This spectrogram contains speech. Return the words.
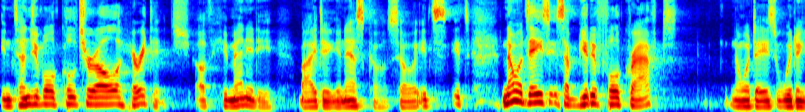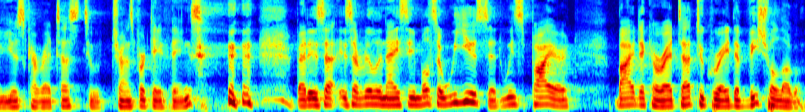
intangible cultural heritage of humanity by the UNESCO. So it's, it's nowadays it's a beautiful craft. Nowadays, we don't use carretas to transport things, but it's a, it's a really nice symbol. So we use it. We inspired by the carreta to create a visual logo.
